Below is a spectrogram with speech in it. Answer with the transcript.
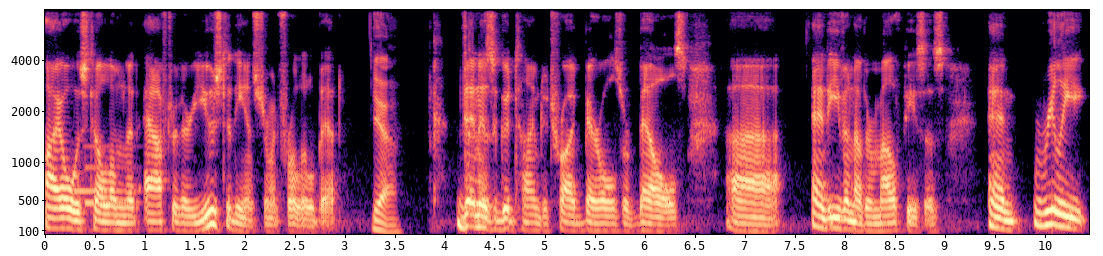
I always tell them that after they're used to the instrument for a little bit, Yeah. then is a good time to try barrels or bells uh, and even other mouthpieces and really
